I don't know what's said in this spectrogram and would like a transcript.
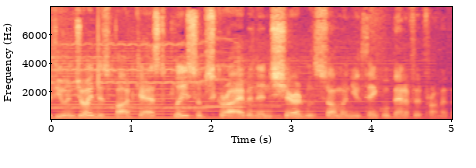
If you enjoyed this podcast, please subscribe and then share it with someone you think will benefit from it.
